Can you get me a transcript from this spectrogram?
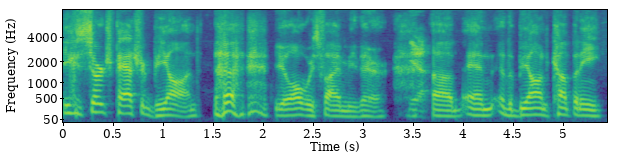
you can search Patrick Beyond. You'll always find me there. Yeah. Um, and the Beyond Company,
